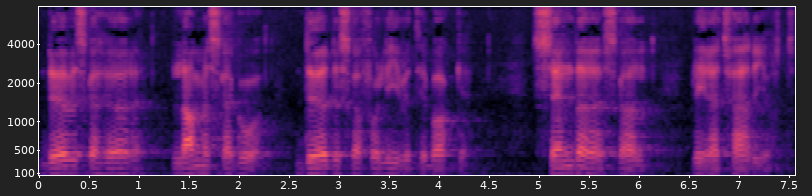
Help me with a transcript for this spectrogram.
døve skal høre, lamme skal gå, døde skal få livet tilbake. Syndere skal bli rettferdiggjort.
